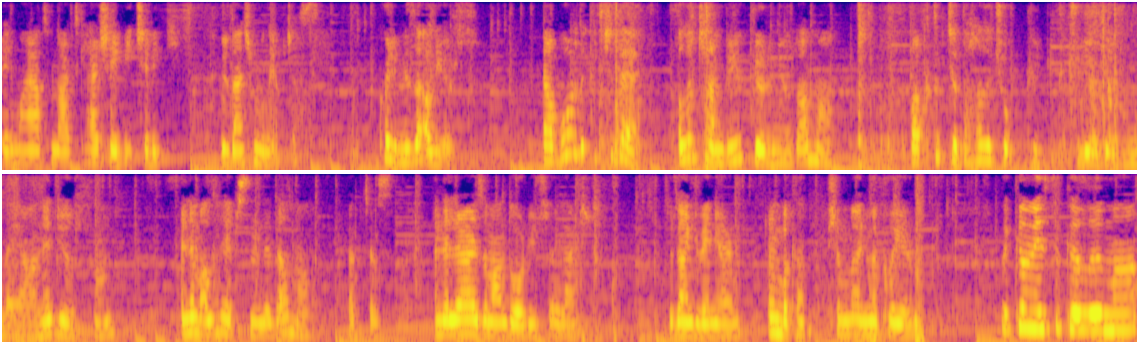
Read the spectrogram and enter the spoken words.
benim hayatımda artık her şey bir içerik. O yüzden şimdi bunu yapacağız. Kolimizi alıyoruz. Ya bu arada içi de alırken büyük görünüyordu ama baktıkça daha da çok kü- küçülüyor gözümde ya. Ne diyorsun? Annem alır hepsini dedi ama bakacağız. Anneler her zaman doğruyu söyler. O yüzden güveniyorum. Ama bakın şimdi bunu önüme koyuyorum. Bakın vesikalığıma.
